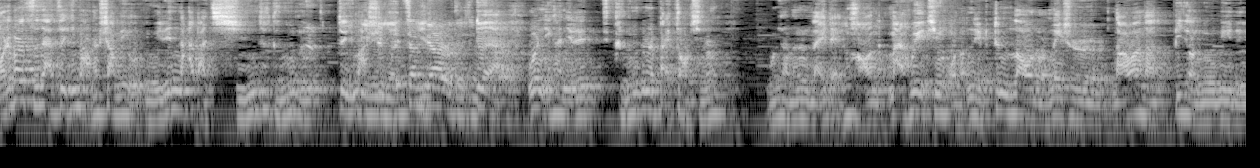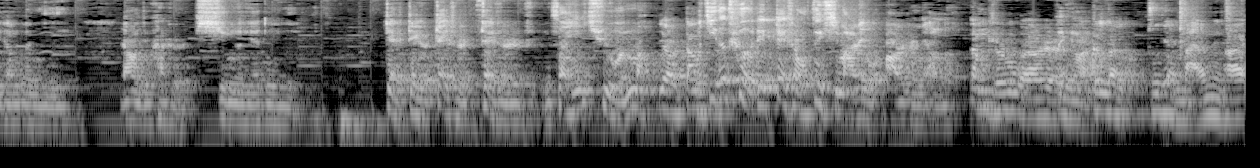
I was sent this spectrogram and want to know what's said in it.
我这边磁带最起码它上面有有一人拿把琴，它可能有最起码是个沾边儿对，我说你看你这可能跟这摆造型。我想咱来这个好，买回去听，我说，那真捞着，那是哪哇那比较牛逼的一张专辑。然后我就开始听这些东西，这这个这是这是算一趣闻吧。要是当我记得特这这事儿，我最起码得有二十年了。当时如果要是最起码跟了朱建买了那台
